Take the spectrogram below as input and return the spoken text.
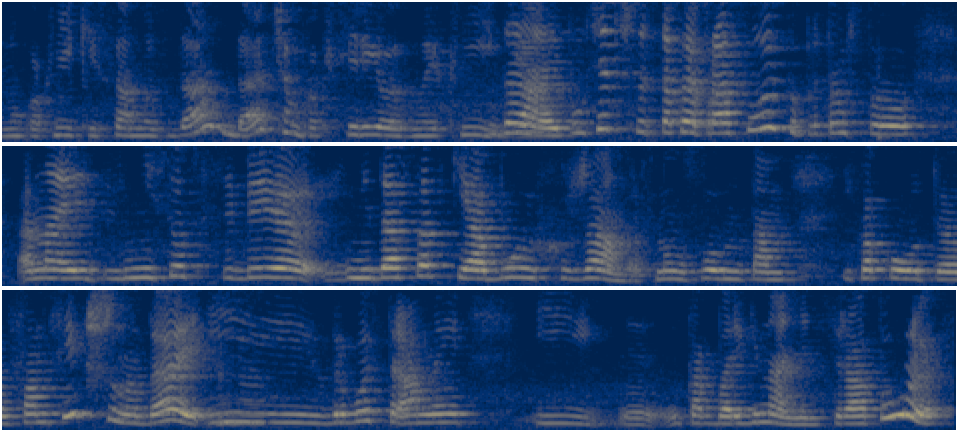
ну, как некий сам издат, да, чем как серьезные книги. Да, и получается, что это такая прослойка, при том, что она несет в себе недостатки обоих жанров. Ну, условно, там и какого-то фанфикшена, да, и, угу. с другой стороны, и как бы оригинальной литературы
